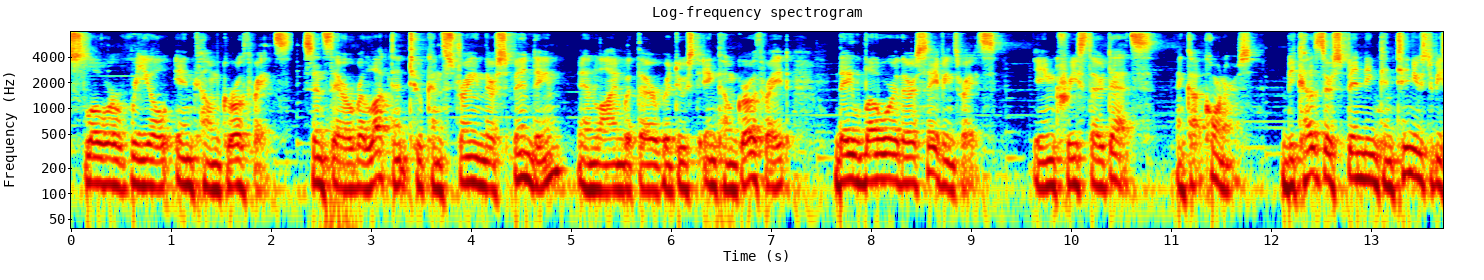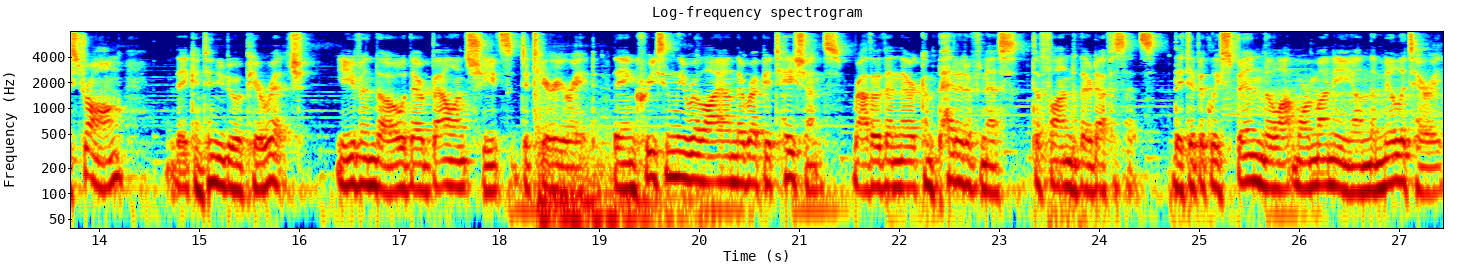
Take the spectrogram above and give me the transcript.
slower real income growth rates. Since they are reluctant to constrain their spending in line with their reduced income growth rate, they lower their savings rates. increase their debts and cut corners. Because their spending continues to be strong, they continue to appear rich even though their balance sheets deteriorate. They increasingly rely on their reputations rather than their competitiveness to fund their deficits. They typically spend a lot more money on the military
